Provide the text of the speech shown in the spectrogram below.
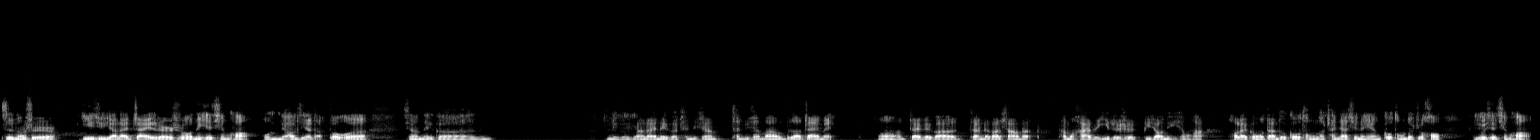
只能是依据原来在这儿时候那些情况我们了解的，包括像那个那个原来那个陈志轩，陈志轩妈妈不知道在没？嗯，在这个在那个上的，他们孩子一直是比较女性化，后来跟我单独沟通了，参加训练营沟通了之后，有些情况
